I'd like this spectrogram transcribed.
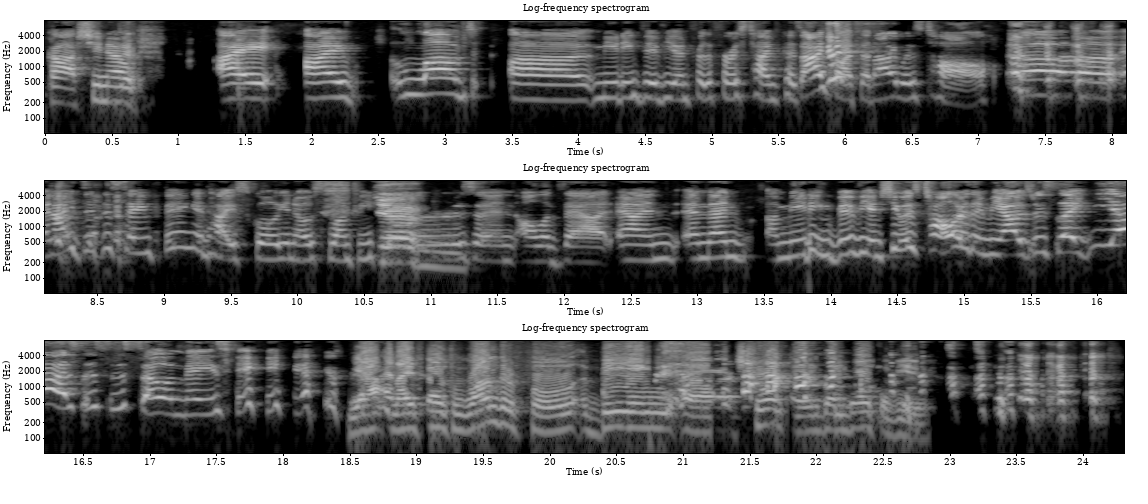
Gosh you know yeah. i i loved uh, meeting Vivian for the first time because I thought that I was tall. Uh, and I did the same thing in high school, you know, slumpy shoulders yeah. and all of that. And and then uh, meeting Vivian, she was taller than me. I was just like, yes, this is so amazing. yeah, and I felt wonderful being uh, shorter than both of you.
